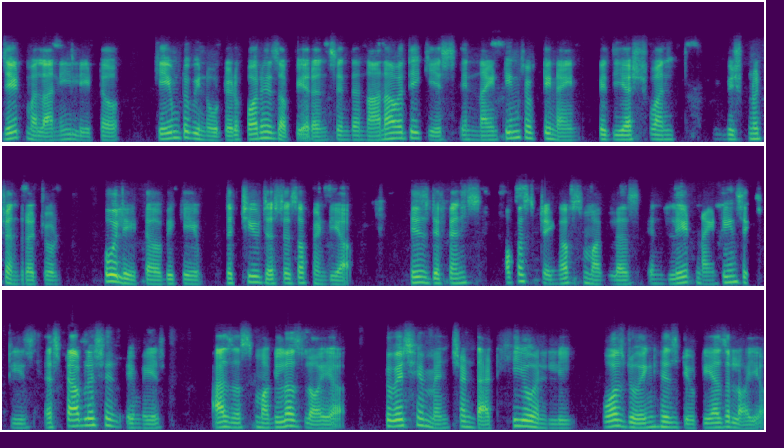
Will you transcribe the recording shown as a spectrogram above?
Jethmalani later came to be noted for his appearance in the Nanavati case in 1959 with Yashwant Vishnu Chandrachud, who later became the Chief Justice of India. His defense of a string of smugglers in late 1960s established his image as a smuggler's lawyer, to which he mentioned that he only was doing his duty as a lawyer.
